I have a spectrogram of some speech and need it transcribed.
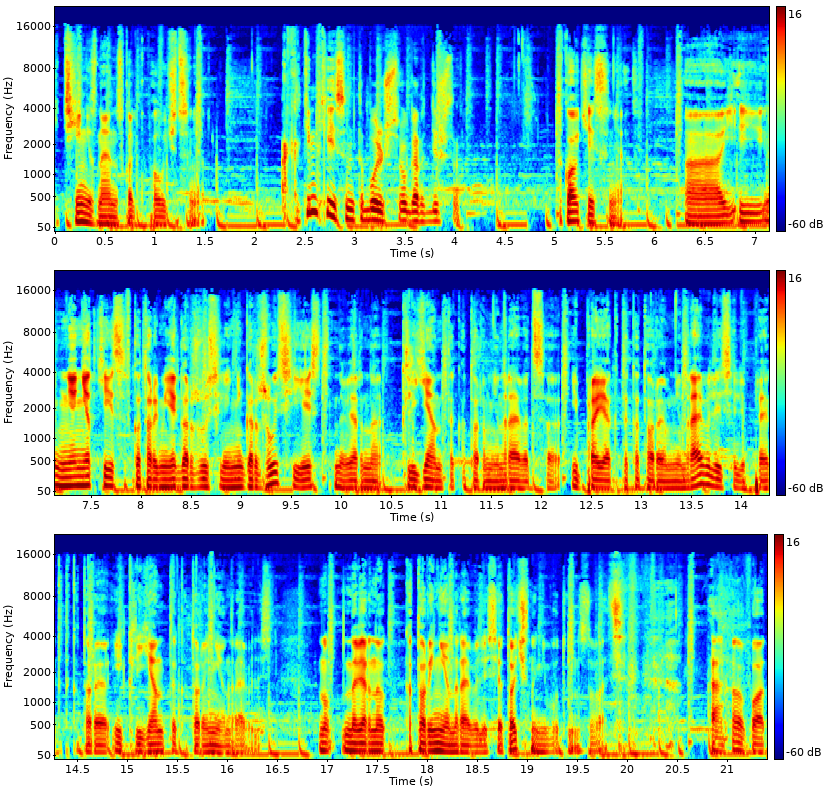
идти, не знаю, насколько получится, нет. А каким кейсом ты больше всего гордишься? Такого кейса нет. А, И у меня нет кейсов, которыми я горжусь или не горжусь. Есть, наверное, клиенты, которые мне нравятся, и проекты, которые мне нравились, или проекты, которые и клиенты, которые не нравились. Ну, наверное, которые не нравились, я точно не буду называть. А, вот.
